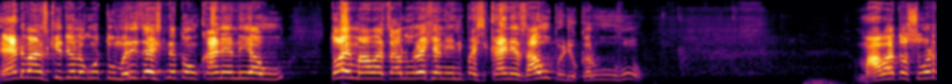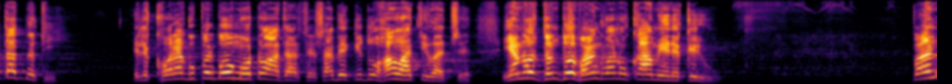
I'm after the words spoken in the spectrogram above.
એડવાન્સ કીધેલો હું તું મરી જઈશ ને તો હું કાણે નહીં આવું. તોય માવા ચાલુ રાખ્યા ને એની પાસે કાણે જવું પડ્યું, કરવું હું? માવા તો છોડતા જ નથી. એટલે ખોરાક ઉપર બહુ મોટો આધાર છે. સાહેબે કીધું, હા, સાચી વાત છે. એનો જ ધંધો ભાંગવાનું કામ એણે કર્યું. પણ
